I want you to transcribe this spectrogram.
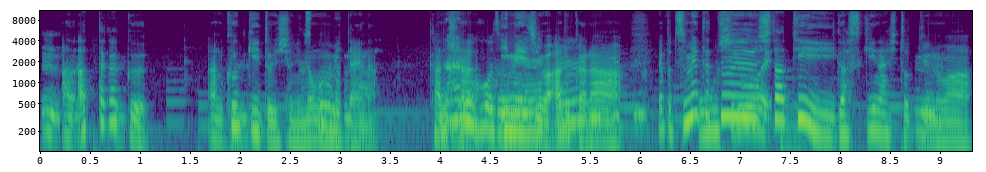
うんあのあったかく、あのクッキーと一緒に飲むみたいな感じななるほどね。イメージはあるから、やっぱ冷たくしたティーが好きな人っていうのは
